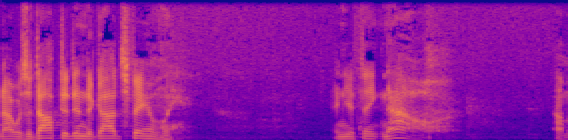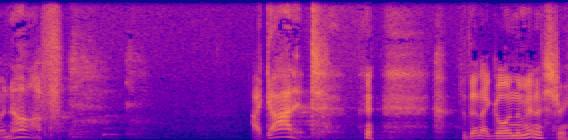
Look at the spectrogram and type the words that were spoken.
and I was adopted into God's family. And you think, now I'm enough. I got it. but then I go in the ministry.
